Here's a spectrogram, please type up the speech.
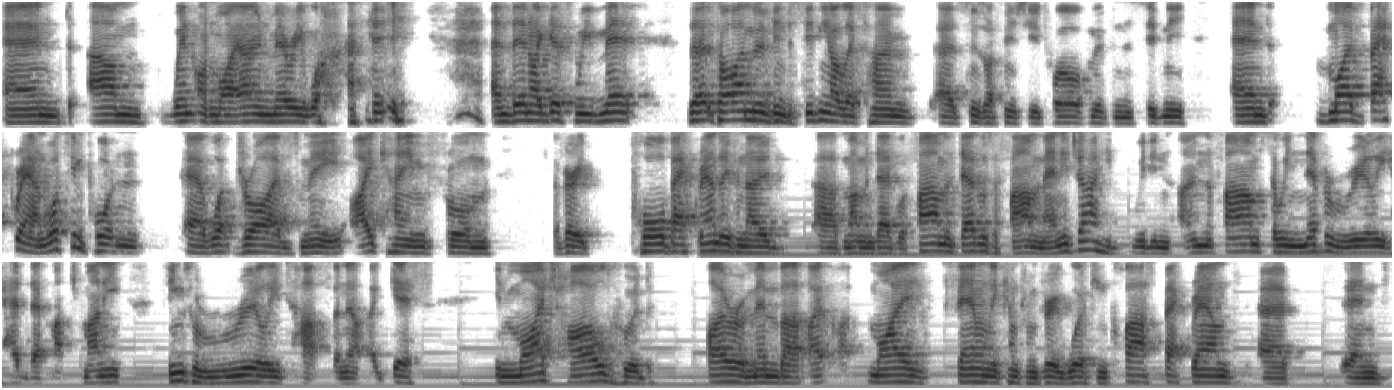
And um, went on my own merry way. and then I guess we met. So, so I moved into Sydney. I left home as soon as I finished year 12, moved into Sydney and my background, what's important, uh, what drives me, I came from a very poor background, even though uh, mum and dad were farmers. Dad was a farm manager. He, we didn't own the farm, so we never really had that much money. Things were really tough. And I guess in my childhood, I remember I, I, my family come from a very working class background, uh, and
